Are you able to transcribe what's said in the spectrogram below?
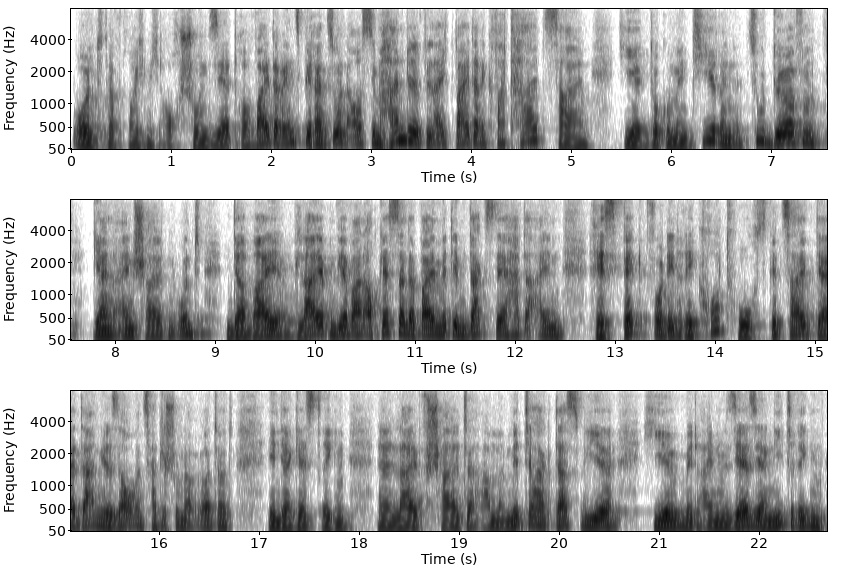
Und da freue ich mich auch schon sehr drauf. Weitere Inspirationen aus dem Handel, vielleicht weitere Quartalzahlen hier dokumentieren zu dürfen. Gern einschalten und dabei bleiben. Wir waren auch gestern dabei mit dem DAX. Der hatte einen Respekt vor den Rekordhochs gezeigt. Der Daniel Saurens hatte schon erörtert in der gestrigen äh, Live-Schalte am Mittag, dass wir hier mit einem sehr, sehr niedrigen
